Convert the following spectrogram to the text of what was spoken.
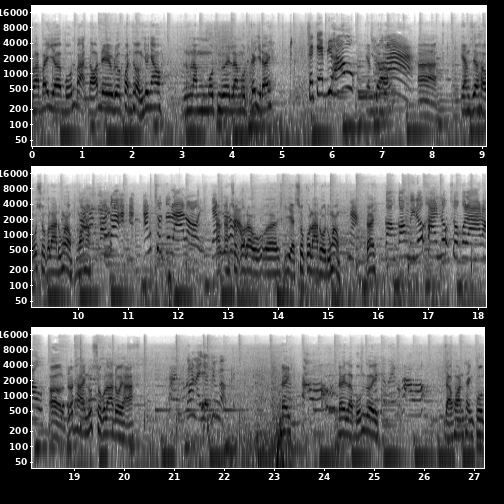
Và bây giờ bốn bạn đó đều được phần thưởng như nhau. Là một người là một cái gì đây? Cái kem dưa hấu. Kem dưa hấu. À kem dưa hấu sô cô la đúng không? Ngon không? Con ăn sô cô la rồi ăn ăn hấu. sô cô la ờ, cái gì à? sô cô la rồi đúng không? Nè đây. Còn con bị rớt hai nút sô cô la rồi. Ờ rớt hai nút sô cô la rồi hả? Con này giờ chưa ngập đây. Đây là bốn người. Đã hoàn thành cuộc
